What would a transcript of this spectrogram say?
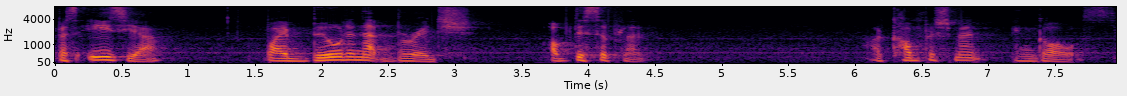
But it's easier by building that bridge of discipline, accomplishment, and goals.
